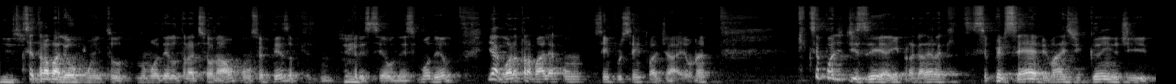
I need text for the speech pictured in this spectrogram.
Isso. Você trabalhou muito no modelo tradicional, com certeza, porque Sim. cresceu nesse modelo, e agora trabalha com 100% Agile, né? O que, que você pode dizer aí para a galera que você percebe mais de ganho de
